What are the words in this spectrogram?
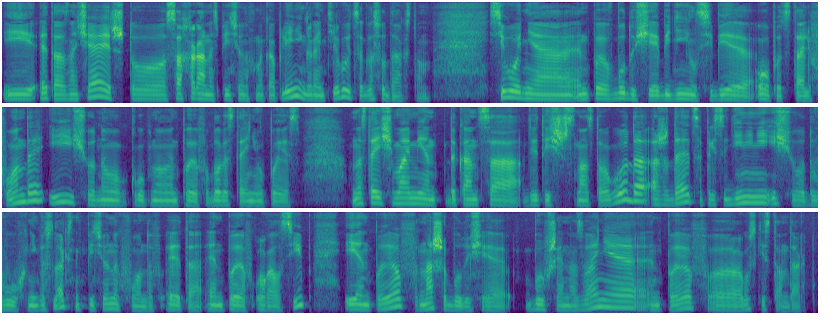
и это означает, что сохранность пенсионных накоплений гарантируется государством. Сегодня НПФ «Будущее» объединил в себе опыт сталь фонда и еще одного крупного НПФ о благосостоянии ОПС. В настоящий момент до конца 2016 года ожидается присоединение еще двух негосударственных пенсионных фондов. Это НПФ «Уралсиб» и НПФ «Наше будущее», бывшее название НПФ э, «Русский стандарт».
